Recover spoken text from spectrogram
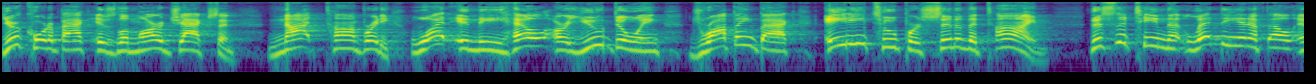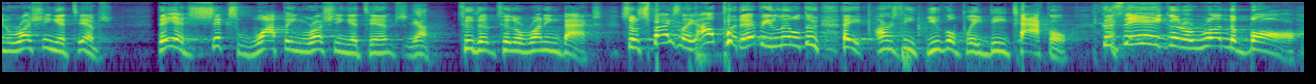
your quarterback is Lamar Jackson? Not Tom Brady. What in the hell are you doing dropping back 82% of the time? This is the team that led the NFL in rushing attempts. They had six whopping rushing attempts yeah. to, the, to the running backs. So Spags like, I'll put every little dude. Hey, RC, you go play D tackle because they ain't going to run the ball.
